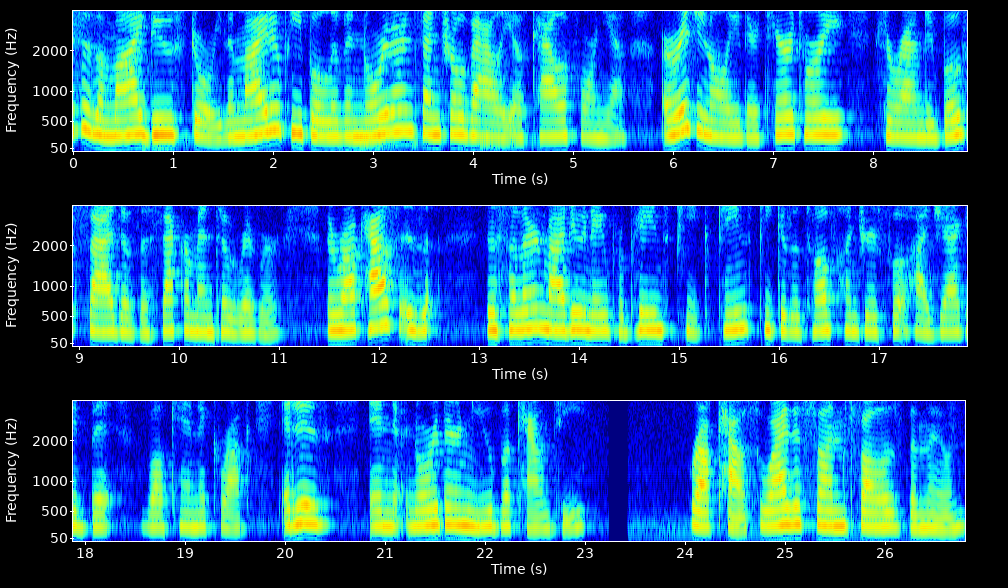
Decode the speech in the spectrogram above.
This is a Maidu story. The Maidu people live in northern central valley of California. Originally, their territory surrounded both sides of the Sacramento River. The rock house is the southern Maidu name for Paynes Peak. Paynes Peak is a 1,200 foot high jagged bit of volcanic rock. It is in northern Yuba County. Rock House Why the Sun Follows the Moon.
